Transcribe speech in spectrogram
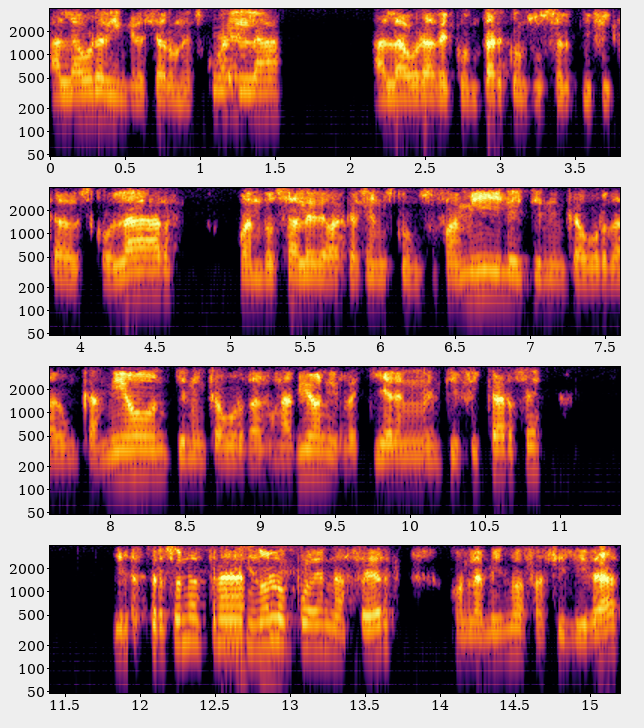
a la hora de ingresar a una escuela, a la hora de contar con su certificado escolar, cuando sale de vacaciones con su familia y tienen que abordar un camión, tienen que abordar un avión y requieren identificarse. Y las personas trans no lo pueden hacer con la misma facilidad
